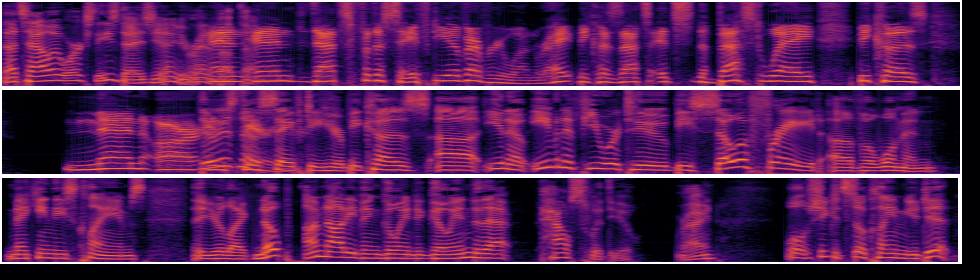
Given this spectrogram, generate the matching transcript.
That's how it works these days. Yeah, you're right about and that. and that's for the safety of everyone, right? Because that's it's the best way because men are There is no safety here because, uh, you know, even if you were to be so afraid of a woman making these claims that you're like, nope, I'm not even going to go into that house with you, right? Well, she could still claim you did,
